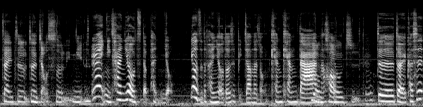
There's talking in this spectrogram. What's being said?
在这这个角色里面，因为你看柚子的朋友。柚子的朋友都是比较那种锵锵的，然后幼稚的，对对对。可是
